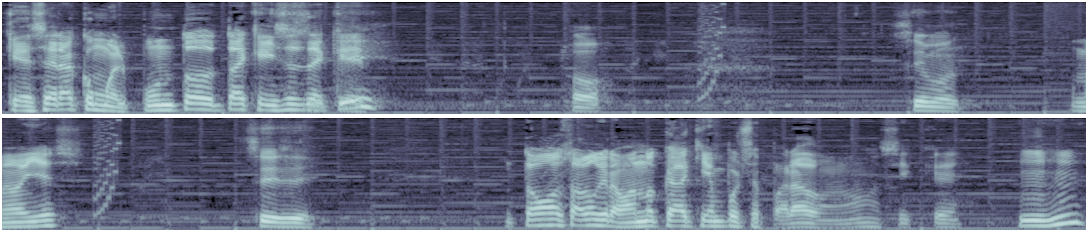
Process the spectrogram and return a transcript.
Que ese era como el punto que dices de ¿Qué? que. Oh. Simón. ¿Me oyes? Sí, sí. Todos estamos grabando cada quien por separado, ¿no? Así que Ujú.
